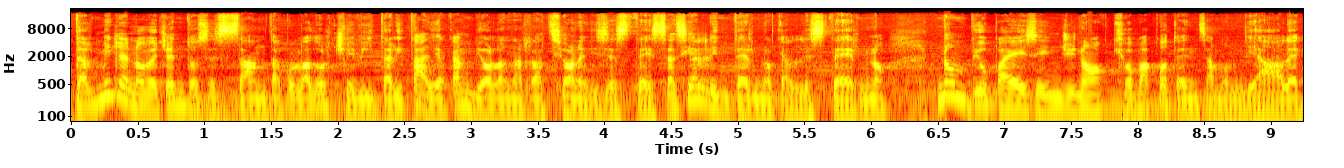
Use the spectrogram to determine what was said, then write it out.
Dal 1960 con la dolce vita l'Italia cambiò la narrazione di se stessa sia all'interno che all'esterno, non più paese in ginocchio ma potenza mondiale.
